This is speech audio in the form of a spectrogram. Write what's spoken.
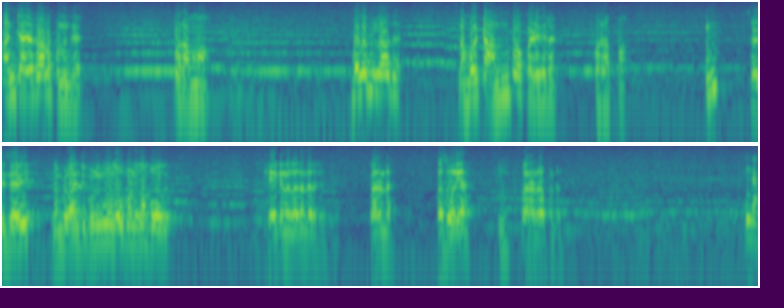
அஞ்சு அழகான பொண்ணுங்க ஒரு அம்மா. பலம் இல்லாத நம்ம கிட்ட அன்பா பழகுற ஒரு அப்பா. ம்? சரி சரி. நம்மள அஞ்சு பொண்ணுங்களும் லவ் பண்ண தான் போகுது. கேட்க நல்லா தாண்டா இருக்கு. வரேன்டா. பஸ் வரியா? ம். வரேன் ட்ராப் பண்றேன். இந்தா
